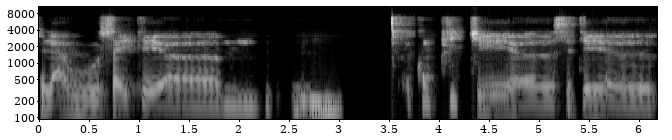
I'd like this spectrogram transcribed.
Là où ça a été euh, compliqué, euh, c'était euh,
